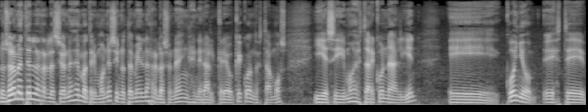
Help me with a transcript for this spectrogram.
no solamente las relaciones de matrimonio, sino también las relaciones en general. Creo que cuando estamos y decidimos estar con alguien, eh, coño, este,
